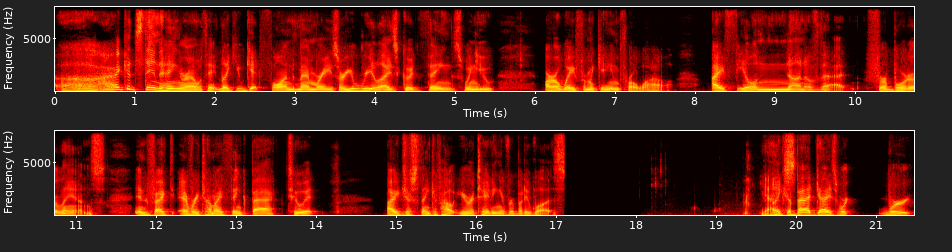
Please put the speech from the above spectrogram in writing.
Uh, I could stand to hang around with him. Like, you get fond memories or you realize good things when you are away from a game for a while. I feel none of that for Borderlands. In fact, every time I think back to it, I just think of how irritating everybody was. Yeah, like the bad guys were were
